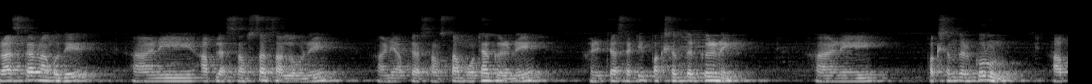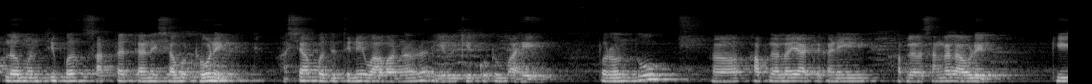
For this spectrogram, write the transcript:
राजकारणामध्ये आणि आपल्या संस्था चालवणे आणि आपल्या संस्था मोठ्या करणे आणि त्यासाठी पक्षांतर करणे आणि पक्षांतर करून आपलं मंत्रिपद सातत्याने शाबूत ठेवणे अशा पद्धतीने वावरणारं हे विखे कुटुंब आहे. परंतु आपल्याला या ठिकाणी आपल्याला सांगायला आवडेल की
